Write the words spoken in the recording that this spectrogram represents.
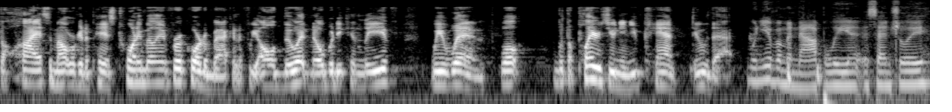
The highest amount we're going to pay is 20 million for a quarterback, and if we all do it, nobody can leave. We win. Well, with the players union, you can't do that. When you have a monopoly, essentially,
